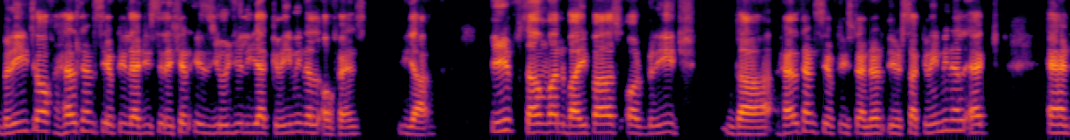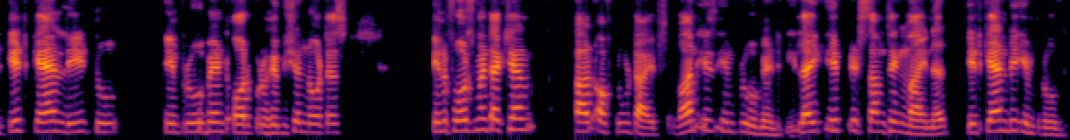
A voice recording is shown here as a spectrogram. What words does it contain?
breach of health and safety legislation is usually a criminal offense. Yeah. If someone bypass or breach the health and safety standard, it's a criminal act and it can lead to improvement or prohibition notice. Enforcement action are of two types. One is improvement. Like if it's something minor, it can be improved.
